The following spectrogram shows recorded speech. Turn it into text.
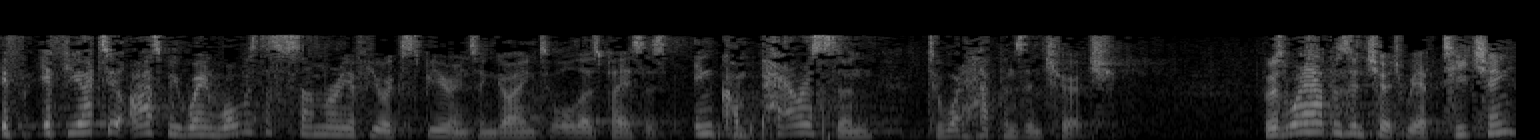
if, if you had to ask me, Wayne, what was the summary of your experience in going to all those places in comparison to what happens in church? Because what happens in church? We have teaching,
